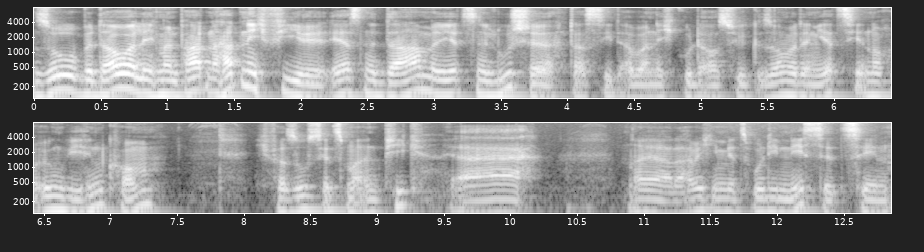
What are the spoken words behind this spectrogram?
So, bedauerlich, mein Partner hat nicht viel. Er ist eine Dame, jetzt eine Lusche. Das sieht aber nicht gut aus. Wie sollen wir denn jetzt hier noch irgendwie hinkommen? Ich versuche es jetzt mal in Pik. Ja, naja, da habe ich ihm jetzt wohl die nächste 10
